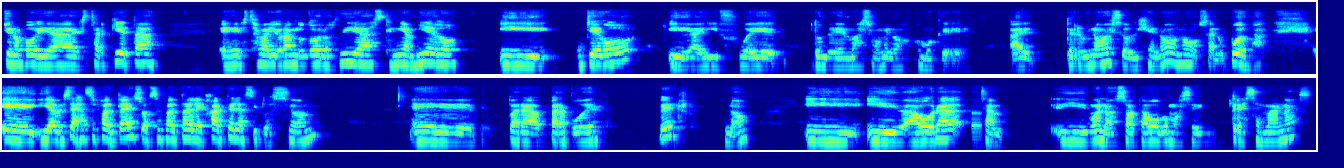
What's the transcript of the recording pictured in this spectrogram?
yo no podía estar quieta, eh, estaba llorando todos los días, tenía miedo, y llegó y ahí fue donde más o menos como que terminó eso, dije, no, no, o sea, no puedo. y a veces hace falta eso, hace falta alejarte de la situación para, para poder ver, ¿no? Y, y ahora, o sea, y bueno, eso acabó como hace tres semanas,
